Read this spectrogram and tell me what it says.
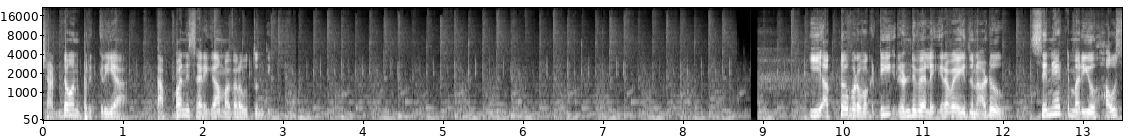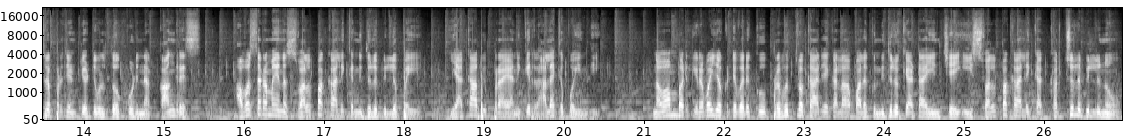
షట్డౌన్ ప్రక్రియ తప్పనిసరిగా మొదలవుతుంది. ఈ అక్టోబర్ ఒకటి రెండు వేల ఇరవై ఐదు నాడు సెనేట్ మరియు హౌస్ రిప్రజెంటేటివ్లతో కూడిన కాంగ్రెస్ అవసరమైన స్వల్పకాలిక నిధుల బిల్లుపై ఏకాభిప్రాయానికి రాలేకపోయింది. నవంబర్ ఇరవై ఒకటి వరకు ప్రభుత్వ కార్యకలాపాలకు నిధులు కేటాయించే ఈ స్వల్పకాలిక ఖర్చుల బిల్లును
